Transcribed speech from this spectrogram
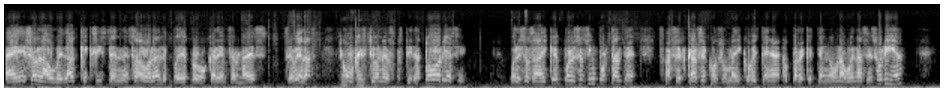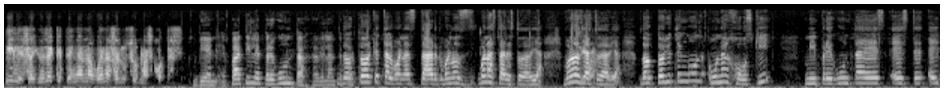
a esa la humedad que existe en esa hora le puede provocar enfermedades severas congestiones respiratorias y por eso o sea, hay que por eso es importante acercarse con su médico veterinario para que tenga una buena asesoría y les ayude a que tengan una buena salud sus mascotas. Bien, Patti le pregunta, adelante. Doctor. ¿qué tal? Buenas tardes, buenos, buenas tardes todavía, buenos sí, días bueno. todavía. Doctor, yo tengo un, una husky mi pregunta es, este, eh,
